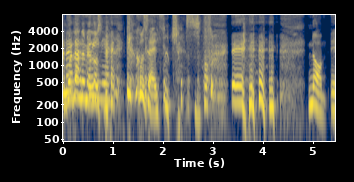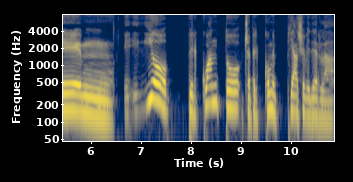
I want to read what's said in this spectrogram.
guardandomi allo specchio. Che cos'è il successo? eh, no, ehm, io per quanto, cioè per come piace vederla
